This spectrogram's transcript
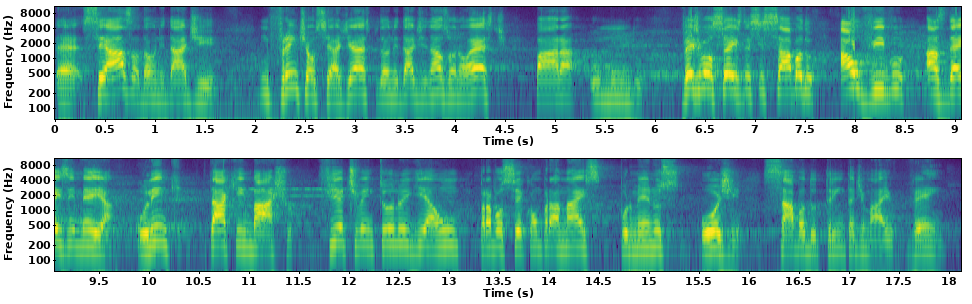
é, Ceasa, da unidade em frente ao CEAGESP, da unidade na Zona Oeste, para o mundo. Vejo vocês nesse sábado ao vivo às 10h30. O link está aqui embaixo. Fiat Ventuno e Guia 1 para você comprar mais por menos hoje, sábado 30 de maio. Vem!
